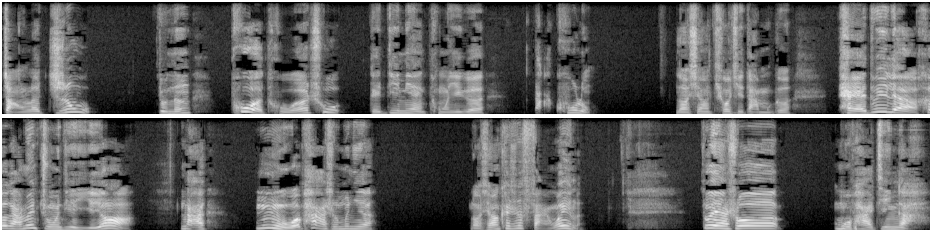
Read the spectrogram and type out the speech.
长了植物，就能破土而出，给地面捅一个大窟窿。”老乡挑起大拇哥：“太对了，和俺们种地一样。那木怕什么呢？”老乡开始反问了。杜衍说：“木怕金啊，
